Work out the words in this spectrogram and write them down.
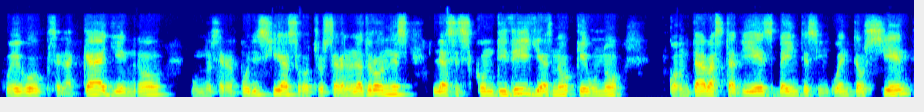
Juego pues, en la calle, ¿no? unos eran policías, otros eran ladrones, las escondidillas, ¿no? Que uno contaba hasta 10, 20, 50 o 100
